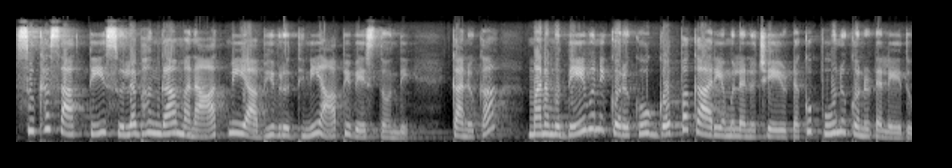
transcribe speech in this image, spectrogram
సుఖసాక్తి సులభంగా మన ఆత్మీయ అభివృద్ధిని ఆపివేస్తోంది. కనుక మనము దేవుని కొరకు గొప్ప కార్యములను చేయుటకు పూనుకొనుటలేదు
